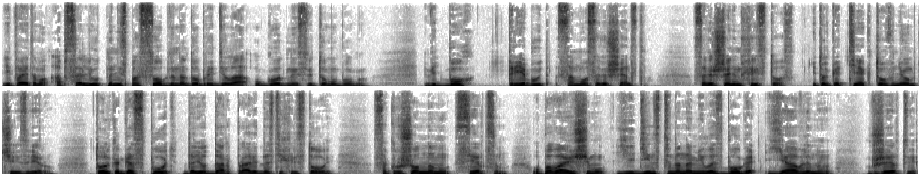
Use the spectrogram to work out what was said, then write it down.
и поэтому абсолютно не способны на добрые дела, угодные святому Богу. Ведь Бог требует само совершенства. Совершенен Христос, и только те, кто в нем через веру. Только Господь дает дар праведности Христовой, сокрушенному сердцем, уповающему единственно на милость Бога, явленную в жертве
